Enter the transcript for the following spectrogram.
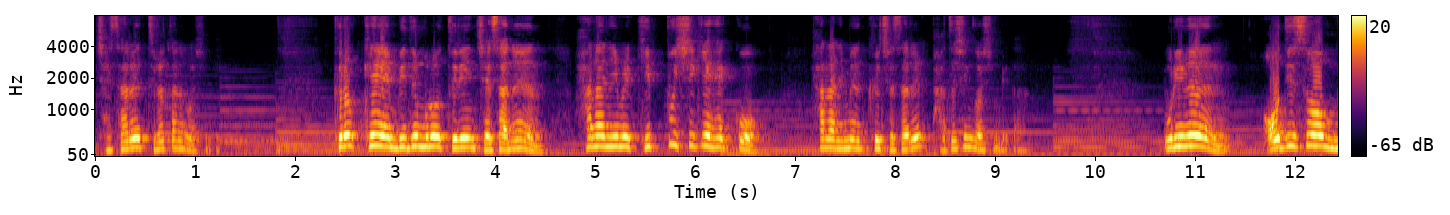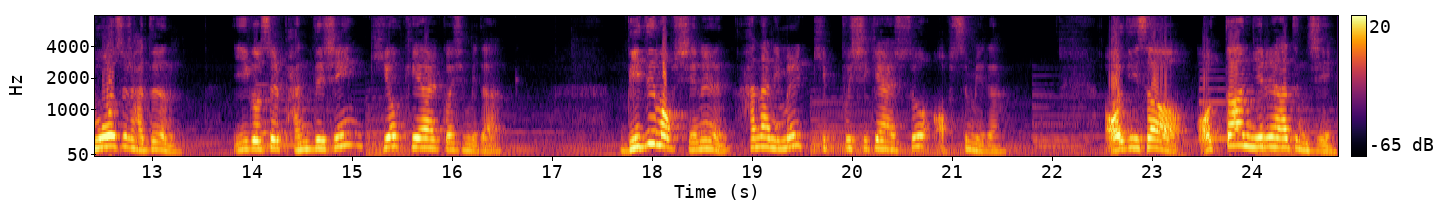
제사를 드렸다는 것입니다. 그렇게 믿음으로 드린 제사는 하나님을 기쁘시게 했고 하나님은 그 제사를 받으신 것입니다. 우리는 어디서 무엇을 하든 이것을 반드시 기억해야 할 것입니다. 믿음 없이는 하나님을 기쁘시게 할 수 없습니다. 어디서 어떠한 일을 하든지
